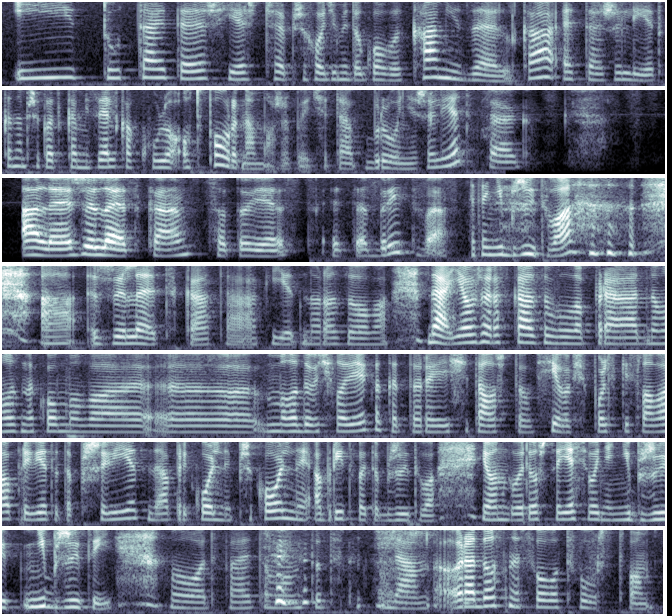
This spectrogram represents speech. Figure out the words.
i tutaj też jeszcze przychodzi mi do głowy kamizelka, это жилетка, na przykład kamizelka kuloodporna może być, Это бронежилет. Так. Ale żyletka, co to jest? To brytwa. Это не бритва, а жилетка, так, jednorazowa. Да, я уже рассказывала про одного знакомого э, молодого человека, который считал, что все вообще польские слова «привет» — это «пшевет», да, «прикольный», «прикольный», а «бритва» — это «бжитва». И он говорил, что я сегодня не, бжит, не бжитый. Вот, поэтому тут, да, радостное слово «творство».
